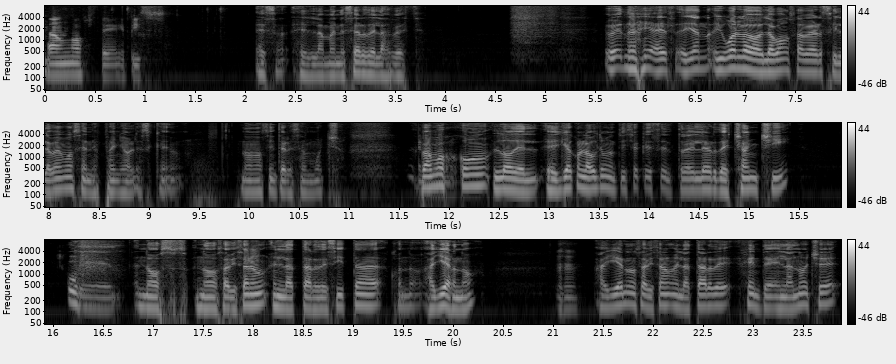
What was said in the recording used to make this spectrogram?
Dawn of the Beast. Eso, el amanecer de las bestias. Bueno, ya es- ya no- igual lo, lo vamos a ver si la vemos en español, es que no nos interesa mucho. Vamos con lo del, eh, ya con la última noticia que es el tráiler de Chan-Chi. Nos, nos avisaron en la tardecita, cuando, ayer, ¿no? Ayer nos avisaron en la tarde, gente, en la noche,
